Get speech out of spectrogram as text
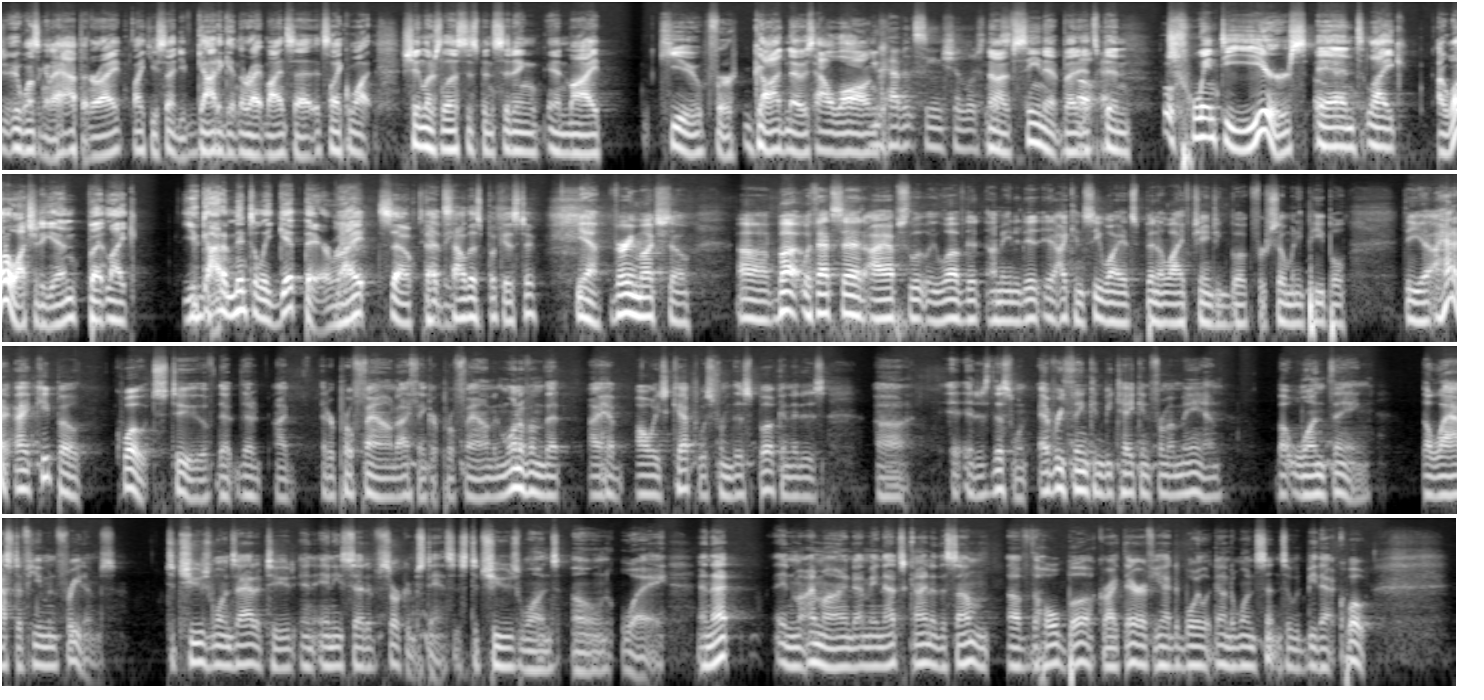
it wasn't going to happen, right? Like you said, you've got to get in the right mindset. It's like what Schindler's List has been sitting in my queue for God knows how long. you haven't seen Schindler's List? No, I've seen it, but it's Okay. been 20 years and like I want to watch it again, but like you got to mentally get there, right? So that's heavy. how this book is too. Yeah, very much so. Uh, but with that said, I absolutely loved it. I mean, it, it, I can see why it's been a life changing book for so many people. The uh, I had a, I keep uh, quotes too that that I that are profound. I think are profound, and one of them that I have always kept was from this book, and it is uh, it, it is this one. Everything can be taken from a man, but one thing, the last of human freedoms to choose one's attitude in any set of circumstances, to choose one's own way. And that, in my mind, I mean, that's kind of the sum of the whole book right there. If you had to boil it down to one sentence, it would be that quote.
